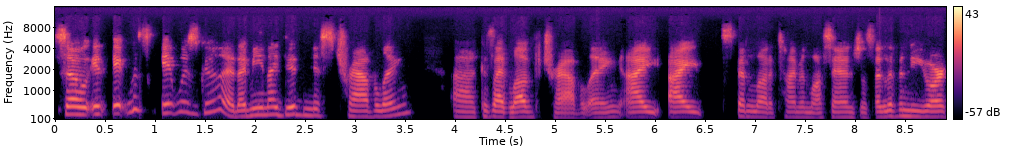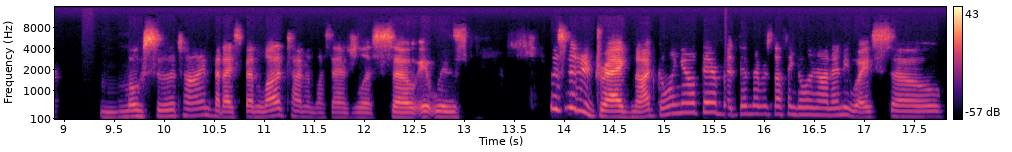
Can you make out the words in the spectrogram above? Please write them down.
So it, it was it was good. I mean, I did miss traveling because uh, I love traveling. I I spend a lot of time in Los Angeles. I live in New York most of the time, but I spend a lot of time in Los Angeles. So it was it was a bit of drag not going out there, but then there was nothing going on anyway. So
